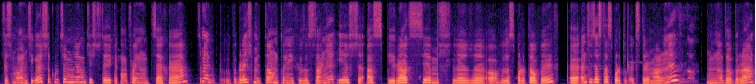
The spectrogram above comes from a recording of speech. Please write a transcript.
Chociaż momencik, jeszcze kurczę miałam gdzieś tutaj taką fajną cechę. Sumie jak wybraliśmy to niech zostanie. I jeszcze aspiracje, myślę, że o, ze sportowych. E, Entuzjasta sportów ekstremalnych. No dobra.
